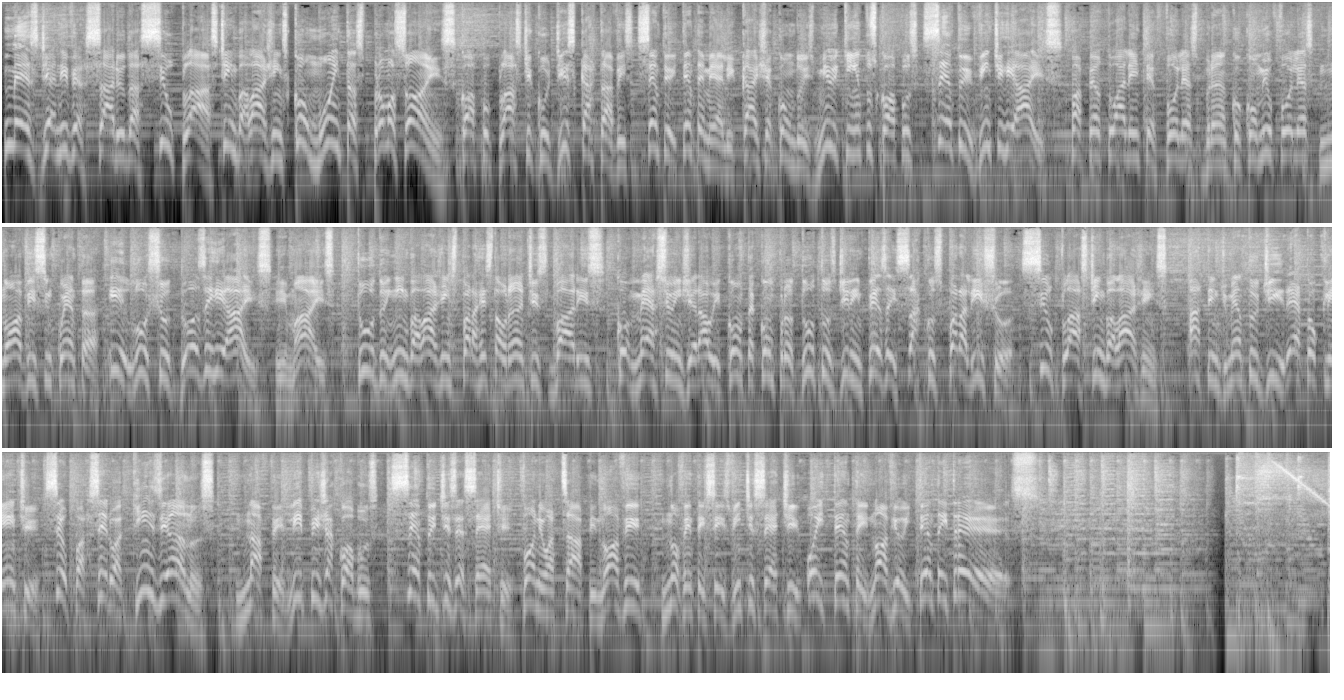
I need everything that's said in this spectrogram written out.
Mês de aniversário da Silplast, embalagens com muitas promoções. Copo plástico descartáveis 180ml, caixa com 2.500 copos, 120 reais. Papel toalha interfolhas branco com mil folhas, 9,50 e luxo 12 reais. E mais, tudo em embalagens para restaurantes, bares, comércio em geral e conta com produtos de limpeza e sacos para lixo. Silplast Embalagens, atendimento direto ao cliente. Seu parceiro há 15 anos. Na Felipe Jacobos, 117. Fone WhatsApp 9 9627 8983.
